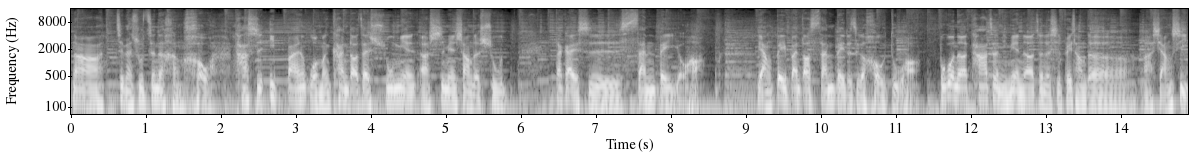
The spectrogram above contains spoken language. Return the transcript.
那这本书真的很厚，它是一般我们看到在书面啊、市面上的书，大概是三倍有哈，两倍半到三倍的这个厚度哈。不过呢，它这里面呢真的是非常的啊详细。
